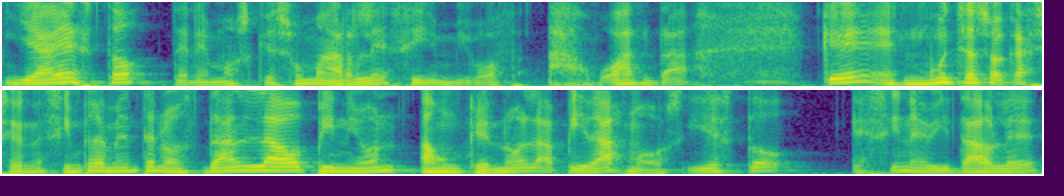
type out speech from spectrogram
Y a esto tenemos que sumarle, si mi voz aguanta, que en muchas ocasiones simplemente nos dan la opinión aunque no la pidamos. Y esto es inevitable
